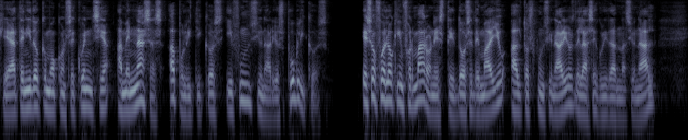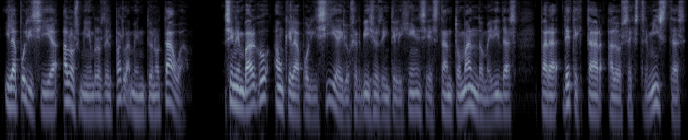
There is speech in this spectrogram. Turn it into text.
que ha tenido como consecuencia amenazas a políticos y funcionarios públicos. Eso fue lo que informaron este 12 de mayo altos funcionarios de la Seguridad Nacional y la policía a los miembros del Parlamento en Ottawa. Sin embargo, aunque la policía y los servicios de inteligencia están tomando medidas para detectar a los extremistas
